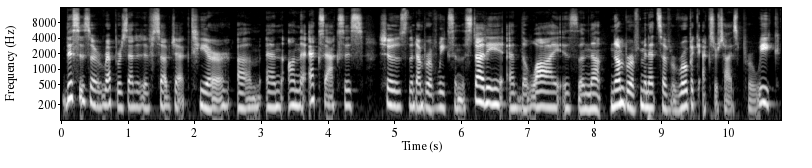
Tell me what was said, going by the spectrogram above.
this is a representative subject here, um, and on the x-axis shows the number of weeks in the study, and the y is the no number of minutes of aerobic exercise per week,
